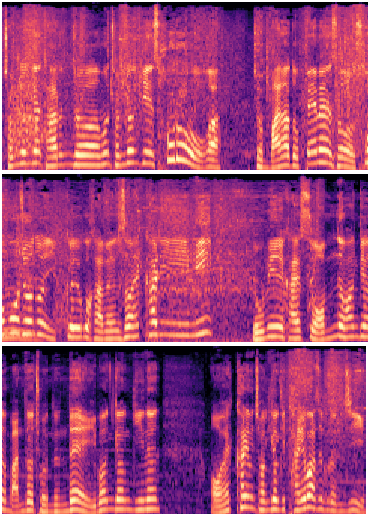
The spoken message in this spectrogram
전 경기와 다른 점은 전 경기엔 서로가 좀 mana도 빼면서 소모전을 이끌고 가면서 헤카림이 요미에 갈수 없는 환경을 만들어줬는데 이번 경기는 어, 헤카림 전 경기 당해봐서 그런지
